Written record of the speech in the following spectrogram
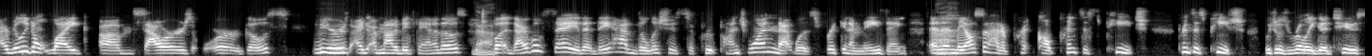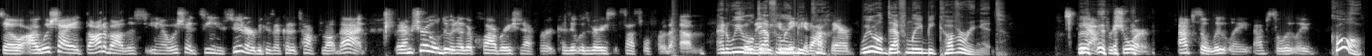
I really don't like um, sours or gose beers. I, I'm not a big fan of those. Nah. But I will say that they had a delicious fruit punch one that was freaking amazing. And then they also had a print called Princess Peach, Princess Peach, which was really good too. So I wish I had thought about this. You know, I wish I'd seen you sooner because I could have talked about that. But I'm sure they'll do another collaboration effort because it was very successful for them. and we So will maybe we definitely be co- out there. we will definitely be covering it. Yeah, for sure. Absolutely, absolutely. Cool.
